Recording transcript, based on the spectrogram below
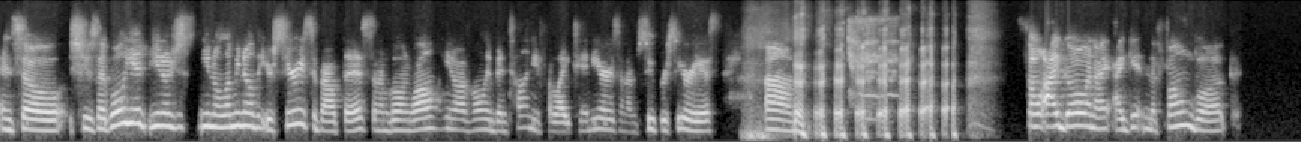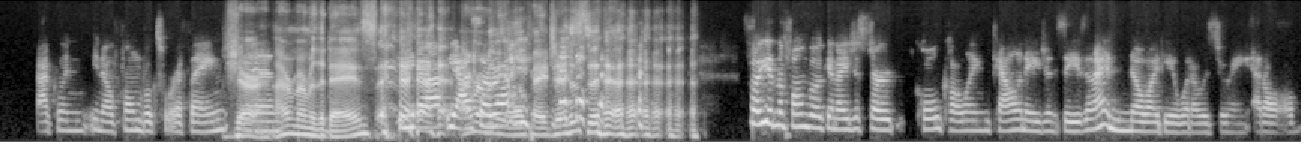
And so she was like, well, you, you know, just, you know, let me know that you're serious about this. And I'm going, well, you know, I've only been telling you for like 10 years and I'm super serious. Um, So I go and I, I get in the phone book back when you know phone books were a thing. Sure, And I remember the days. Yeah, yeah, I so remember do the I. yellow pages. so I get in the phone book and I just start cold calling talent agencies, and I had no idea what I was doing at all.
